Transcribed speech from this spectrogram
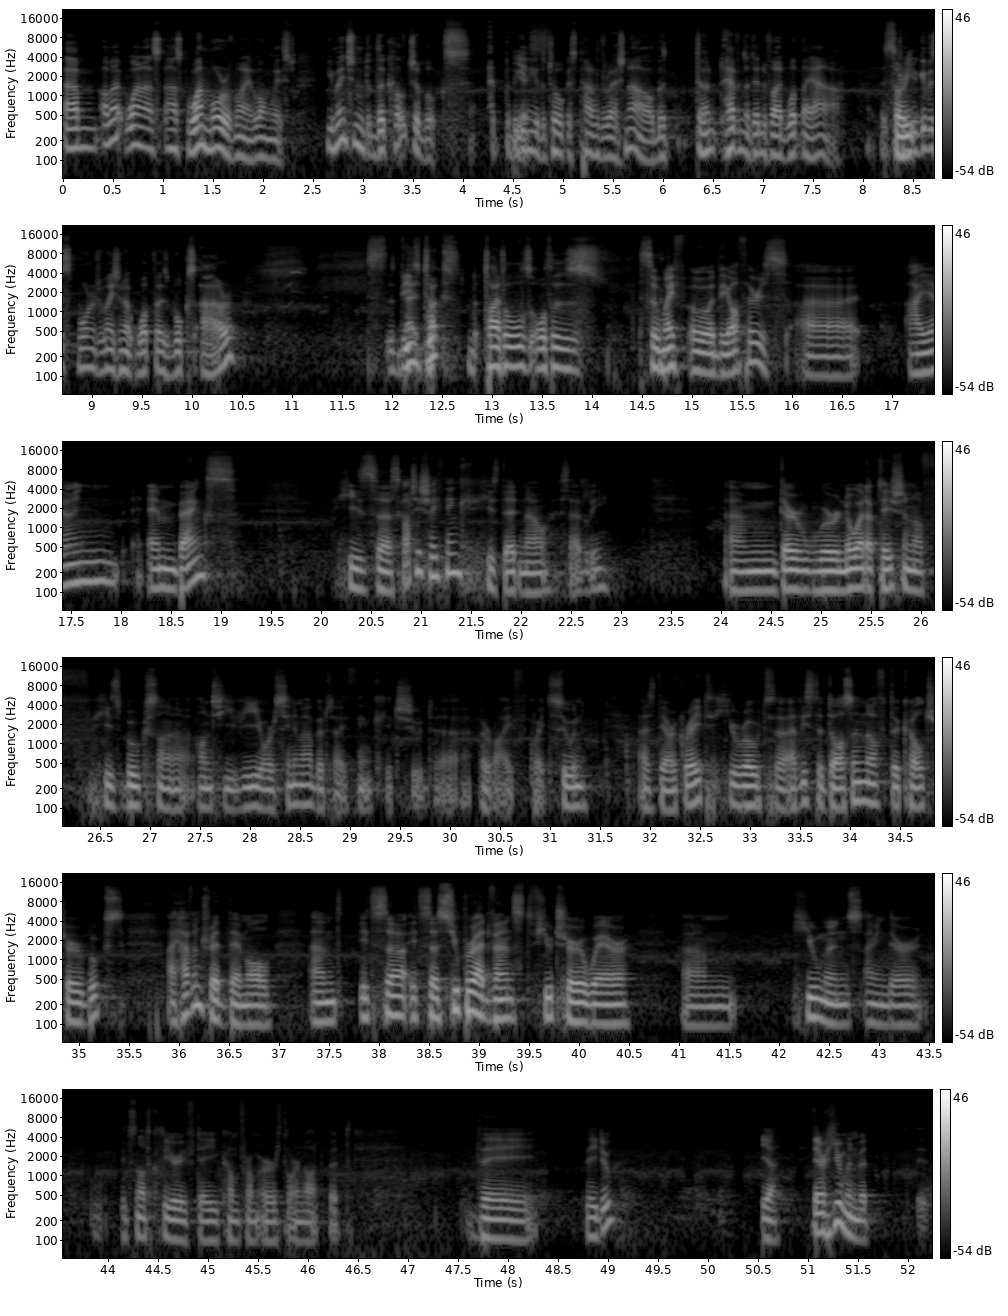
Um, I might want to ask, ask one more of my long list. You mentioned the culture books at the beginning of the talk as part of the rationale, but don't haven't identified what they are. Sorry? Can you give us more information about what those books are? S- these books. titles, authors. So my f- oh, the author is uh, Iain M. Banks. He's uh, Scottish, I think. He's dead now, sadly. Um, there were no adaptation of his books uh, on TV or cinema, but I think it should uh, arrive quite soon, as they are great. He wrote uh, at least a dozen of the culture books. I haven't read them all, and it's a it's a super advanced future where um, humans. I mean, they're it's not clear if they come from Earth or not, but they they do. Yeah, they're human, but uh,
